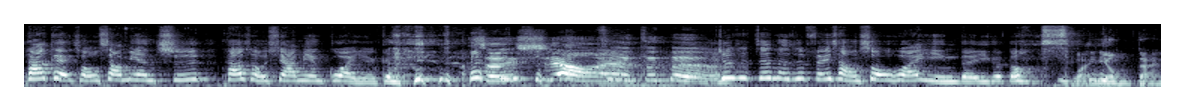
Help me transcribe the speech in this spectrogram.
它可以从上面吃，它从下面灌也可以，真笑这哎、这真的就是真的是非常受欢迎的一个东西。万用丹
